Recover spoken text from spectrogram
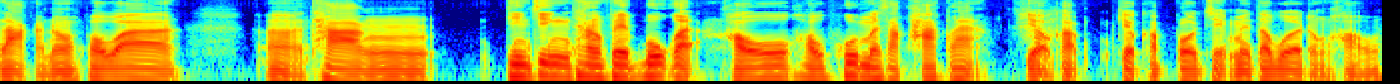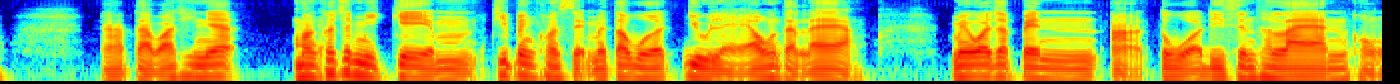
หลักเนาะเพราะว่าทางจริง ๆ ทาง Facebook อะเขาเขาพูดมาสักพักแล้วเกี่ยวกับเกี่ยวกับโปรเจกต์ Metaverse ของเขานะครับแต่ว่าทีเนี้ยมันก็จะมีเกมที่เป็น concept Metaverse อยู่แล้วตั้งแต่แรก ไม่ว่าจะเป็นอ่าตัว Decentraland ของ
